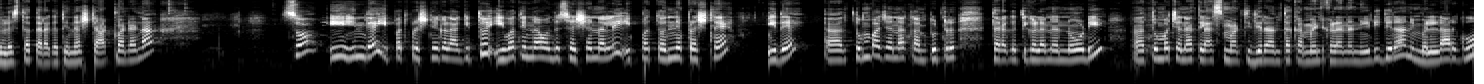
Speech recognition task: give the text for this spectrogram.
ತಿಳಿಸ್ತಾ ತರಗತಿನ ಸ್ಟಾರ್ಟ್ ಮಾಡೋಣ. ಸೊ ಈ ಹಿಂದೆ ಇಪ್ಪತ್ತು ಪ್ರಶ್ನೆಗಳಾಗಿತ್ತು. ಇವತ್ತಿನ ಒಂದು ಸೆಷನ್ನಲ್ಲಿ ಇಪ್ಪತ್ತೊಂದನೇ ಪ್ರಶ್ನೆ ಇದೆ. ತುಂಬ ಜನ ಕಂಪ್ಯೂಟರ್ ತರಗತಿಗಳನ್ನು ನೋಡಿ ತುಂಬ ಚೆನ್ನಾಗಿ ಕ್ಲಾಸ್ ಮಾಡ್ತಿದ್ದೀರಾ ಅಂತ ಕಮೆಂಟ್ಗಳನ್ನು ನೀಡಿದ್ದೀರಾ. ನಿಮ್ಮೆಲ್ಲರಿಗೂ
